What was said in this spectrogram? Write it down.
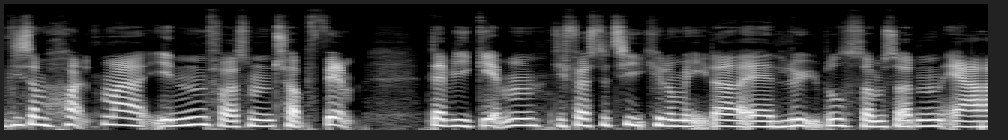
ligesom holdt mig inden for sådan top 5, da vi igennem de første 10 kilometer af løbet, som sådan er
